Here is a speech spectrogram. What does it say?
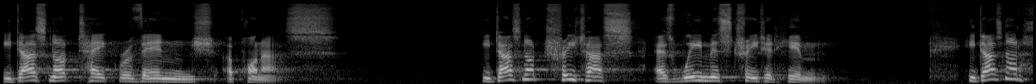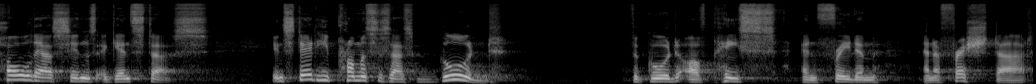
He does not take revenge upon us. He does not treat us as we mistreated Him. He does not hold our sins against us. Instead, He promises us good, the good of peace and freedom and a fresh start.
